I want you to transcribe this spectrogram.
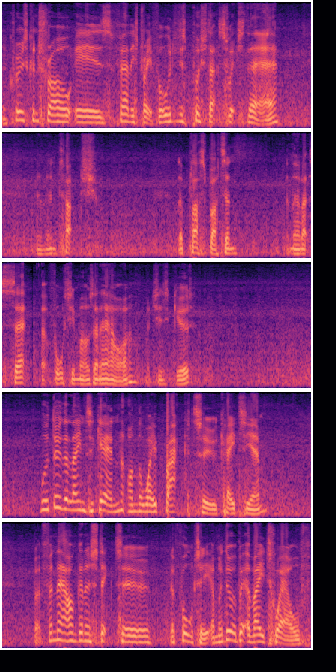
The cruise control is fairly straightforward. You just push that switch there and then touch the plus button and now that's set at 40 miles an hour which is good. We'll do the lanes again on the way back to KTM but for now I'm going to stick to the 40 and we'll do a bit of A12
